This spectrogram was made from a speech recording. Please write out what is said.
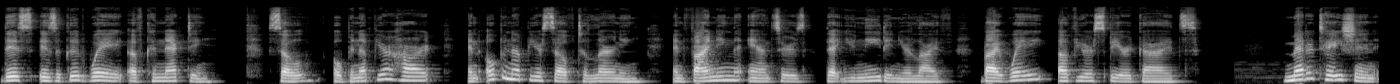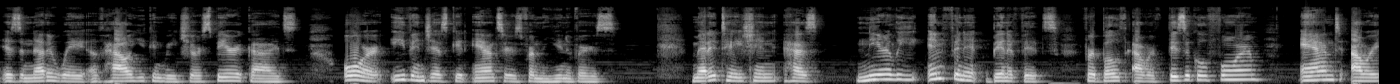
This is a good way of connecting. So open up your heart and open up yourself to learning and finding the answers that you need in your life by way of your spirit guides. Meditation is another way of how you can reach your spirit guides or even just get answers from the universe. Meditation has nearly infinite benefits for both our physical form and our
